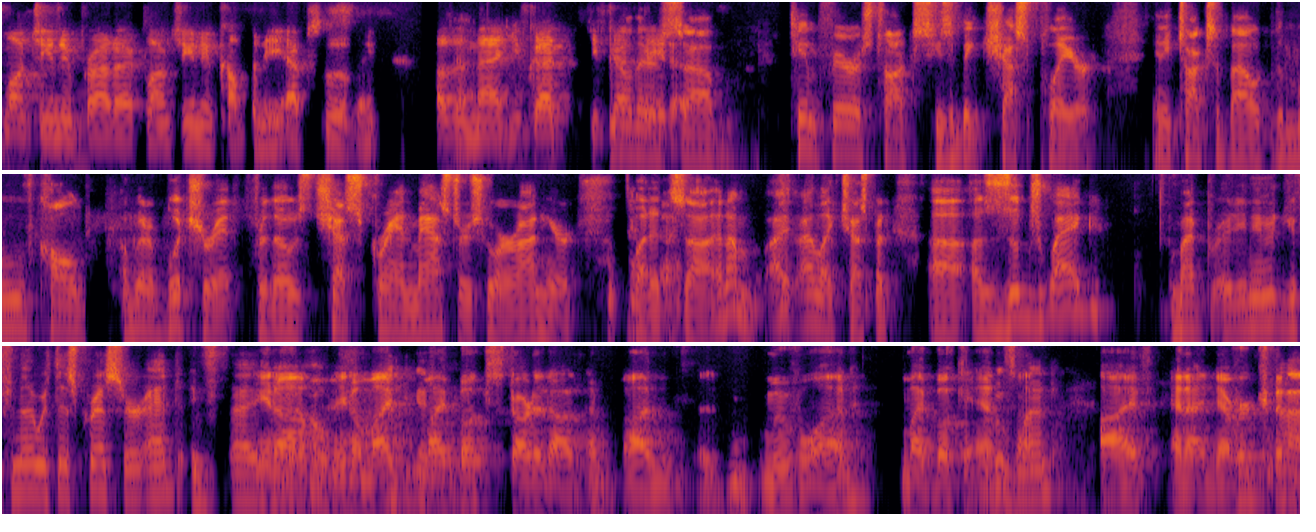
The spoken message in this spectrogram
launching a new product, launching a new company. Absolutely. Other than that, you've got you've got you know, there's data. Uh, Tim Ferriss talks. He's a big chess player, and he talks about the move called. I'm going to butcher it for those chess grandmasters who are on here, but it's uh, and I'm I, I like chess, but uh, a Am I, you familiar with this, Chris or Ed? If, uh, you know, you know, my my book started on on move one, My book ends Move on five, and I never could Ah.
